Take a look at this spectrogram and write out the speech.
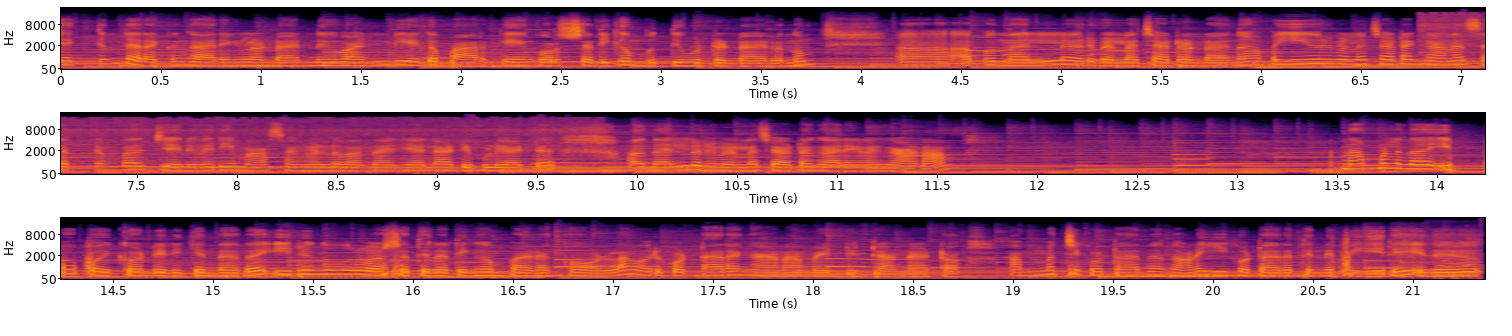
തെക്കും തിരക്കും കാര്യങ്ങളുണ്ടായിരുന്നു. ഈ വണ്ടിയൊക്കെ പാർക്ക് ചെയ്യാൻ കുറച്ചധികം ബുദ്ധിമുട്ടുണ്ടായിരുന്നു. അപ്പോൾ നല്ലൊരു വെള്ളച്ചാട്ടം ഉണ്ടായിരുന്നു. അപ്പോൾ ഈ ഒരു വെള്ളച്ചാട്ടം കാണാൻ സെപ്റ്റംബർ ജനുവരി മാസങ്ങളിൽ വന്നു കഴിഞ്ഞാൽ അടിപൊളിയായിട്ട് നല്ലൊരു വെള്ളച്ചാട്ടം കാര്യങ്ങളും കാണാം. നമ്മളിതാ ഇപ്പോൾ പോയിക്കൊണ്ടിരിക്കുന്നത് ഇരുന്നൂറ് വർഷത്തിലധികം പഴക്കമുള്ള ഒരു കൊട്ടാരം കാണാൻ വേണ്ടിയിട്ടാണ് കേട്ടോ. അമ്മച്ചി കൊട്ടാരം എന്നാണ് ഈ കൊട്ടാരത്തിന്റെ പേര്. ഇത്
